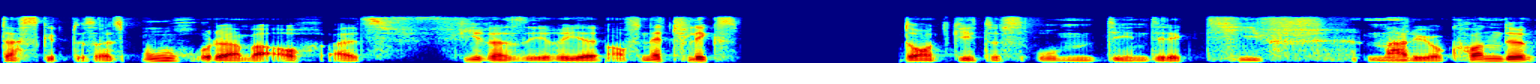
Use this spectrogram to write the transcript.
das gibt es als Buch oder aber auch als Viererserie auf Netflix. Dort geht es um den Detektiv Mario Conde.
